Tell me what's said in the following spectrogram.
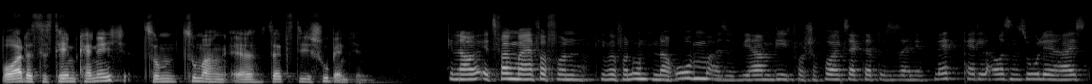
Boah, das System kenne ich zum Zumachen. Er setzt die Schuhbändchen. Genau, jetzt fangen wir einfach von, gehen wir von unten nach oben. Also wir haben, wie ich schon vorher gesagt habe, das ist eine Flat Pedal Außensohle, heißt,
